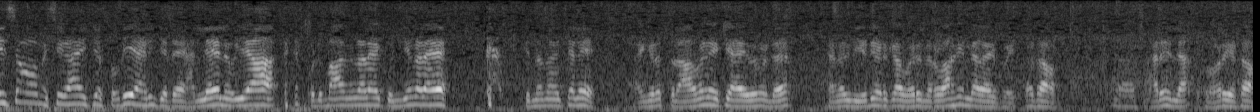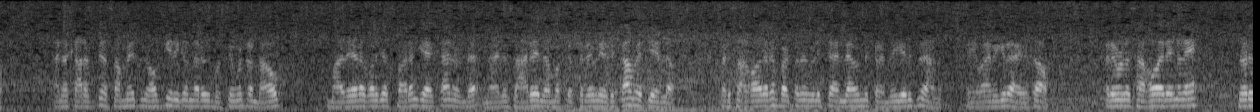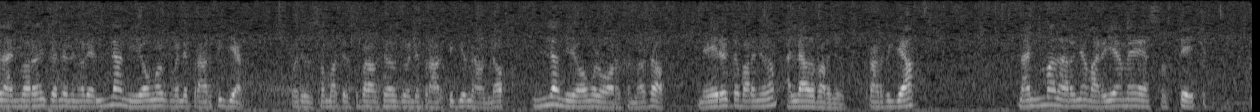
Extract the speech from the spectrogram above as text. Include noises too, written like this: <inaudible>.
ഈശോ സ്തുതിയായിരിക്കട്ടെ. അല്ലേ ലൂയ കുടുംബാംഗങ്ങളെ കുഞ്ഞുങ്ങളെ. ഇന്നെന്ന് വെച്ചാലേ ഭയങ്കര ത്രാവണയൊക്കെ ആയതുകൊണ്ട് ഞങ്ങൾ വീഡിയോ എടുക്കാൻ ഒരു നിർവാഹം ഇല്ലാതായിപ്പോയി കേട്ടോ? സാരമില്ല. സോറി കേട്ടോ. അതിനെ കറക്റ്റ് സമയത്ത് നോക്കിയിരിക്കുന്നവർക്ക് ബുദ്ധിമുട്ടുണ്ടാവും. മഴയുടെ കുറച്ച് സ്വരം കേൾക്കാനുണ്ട്. എന്നാലും സാരമില്ല. നമുക്ക് ഇത്രയും എടുക്കാൻ പറ്റിയല്ലോ. ഒരു സഹോദരൻ പെട്ടെന്ന് വിളിച്ച എല്ലാം ഒന്ന് ക്രമീകരിച്ചതാണ്. ദൈവാനുഗ്രഹം കേട്ടോ. അത്രയുള്ള സഹോദരങ്ങളെ ഇന്നൊരു നന്മറഞ്ഞ് ചൊല്ലി നിങ്ങളുടെ എല്ലാ നിയോഗങ്ങൾക്കും വേണ്ടി പ്രാർത്ഥിക്കാം. ഒരു ദിവസം മധ്യസ്ഥ പ്രാർത്ഥനകൾക്ക് വേണ്ടി പ്രാർത്ഥിക്കുന്നതാണല്ലോ എല്ലാ നിയമങ്ങളും ഓർക്കുന്നു കേട്ടോ. നേരിട്ട് പറഞ്ഞതും അല്ലാതെ പറഞ്ഞതും. പ്രാർത്ഥിക്കാം നന്മ നിറഞ്ഞ മറിയമേ സ്വസ്തി.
